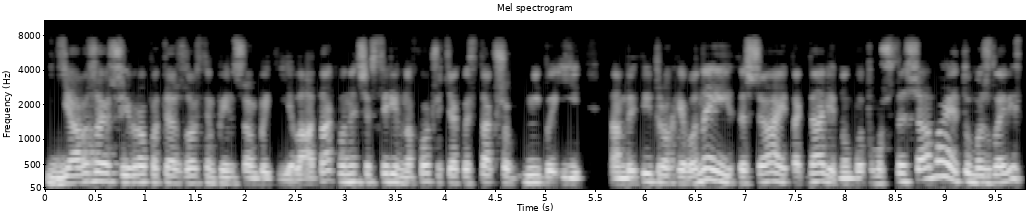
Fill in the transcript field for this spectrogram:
я вважаю, що Європа теж зовсім по-іншому би діяла. А так вони ще все рівно хочуть якось так, щоб ніби і там і трохи вони, і США, і так далі. Ну бо тому що США має ту можливість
